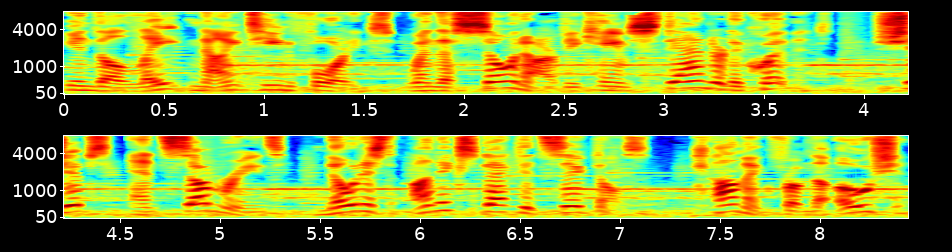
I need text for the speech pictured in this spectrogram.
In the late 1940s, when the sonar became standard equipment, ships and submarines noticed unexpected signals coming from the ocean.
